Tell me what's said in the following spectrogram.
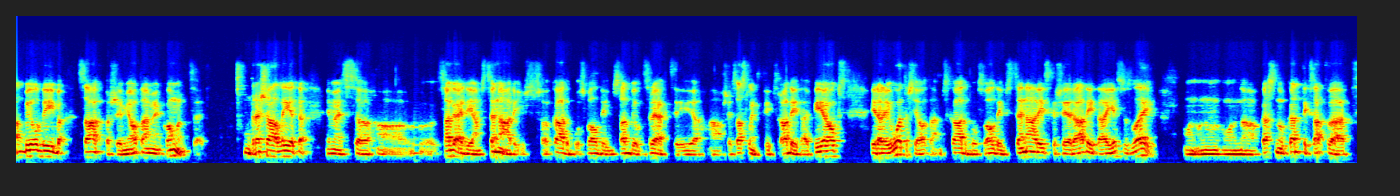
atbildība sākt par šiem jautājumiem komunicēt. Un trešā lieta, ja mēs uh, sagaidījām scenārijus, kāda būs valdības atbildes reakcija, ja uh, šie saslimstības rādītāji pieaugs, ir arī otrs jautājums, kāda būs valdības scenārijs, ka šie rādītāji ies uz leju. Un, un, un kas nu, kad tiks atvērtas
